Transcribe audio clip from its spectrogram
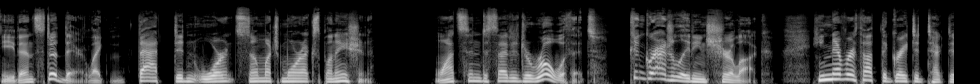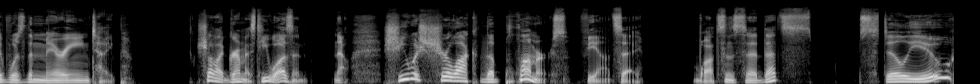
He then stood there, like that didn't warrant so much more explanation. Watson decided to roll with it, congratulating Sherlock. He never thought the great detective was the marrying type. Sherlock grimaced. He wasn't. No, she was Sherlock the plumber's fiance. Watson said, That's still you?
